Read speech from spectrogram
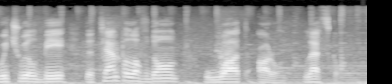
which will be the temple of dawn wat arun let's go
